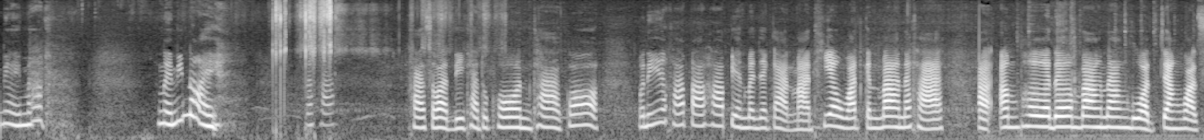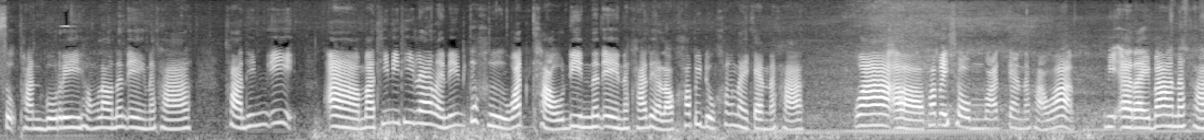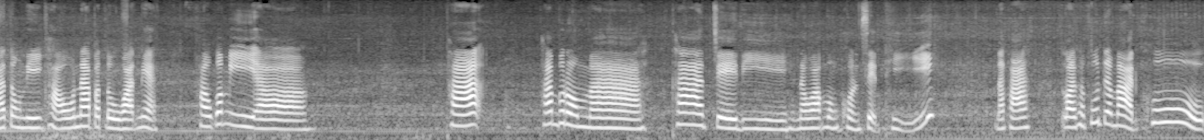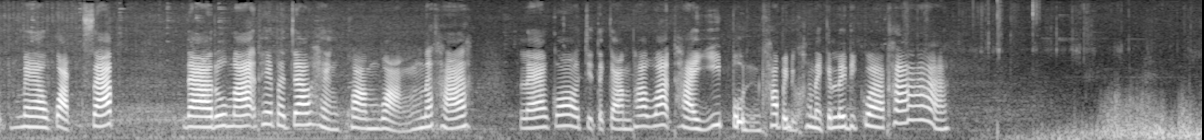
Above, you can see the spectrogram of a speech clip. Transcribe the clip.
เหนื่อยมาก เหนื่อยนิดหน่อยนะคะค่ะสวัสดีค่ะทุกคนค่ะก็วันนี้นะคะปาพาเปลี่ยนบรรยากาศมาเที่ยววัดกันบ้างนะคะอะอำเภอเดิมบางนางบวชจังหวัดสุพรรณบุรีของเรานั่นเองนะคะค่ะที่นี่อ่ามาที่นี่ที่แรกเลยนี่ก็คือวัดเขาดินนั่นเองนะคะ เดี๋ยวเราเข้าไปดูข้างในกันนะคะ ว่าเอ่อเข้าไปชมวัดกันนะคะว่ามีอะไรบ้างนะคะ ตรงนี้เขาหน้าประตูวัดเนี่ยเขาก็มีเอ่อพระ พระบรมมาค่าเจดีย์นวมงคลเศรษฐีนะคะรอยพระพุทธบาทคู่แมวกวักทรัพย์ ดารุมะเทพเจ้าแห่งความหวังนะคะ และก็จิตรกรรมภาพวาดไทยญี่ปุ่นเข้าไปดูข้างในกันเลยดีกว่าค่ะ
